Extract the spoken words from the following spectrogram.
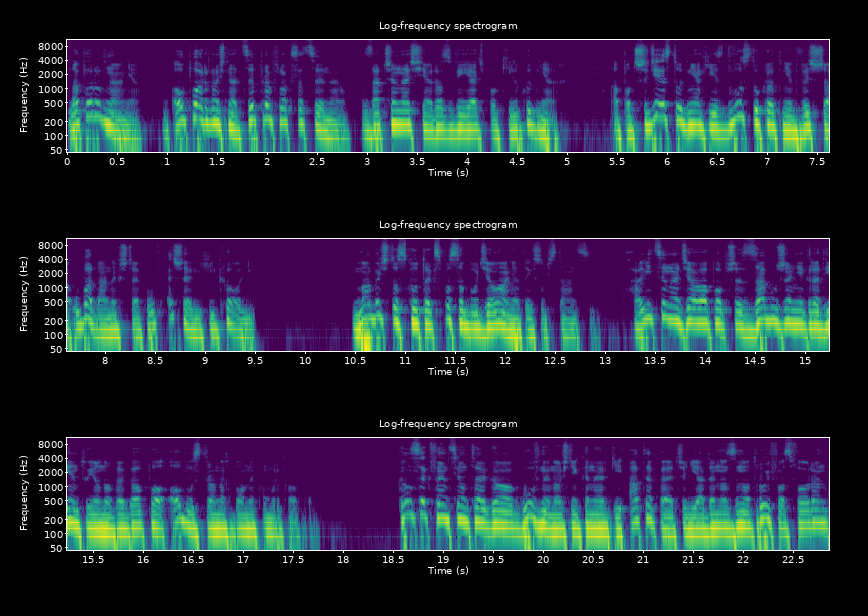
Dla porównania, oporność na cyprofloksacynę zaczyna się rozwijać po kilku dniach, a po 30 dniach jest dwustukrotnie wyższa u badanych szczepów Escherichia coli. Ma być to skutek sposobu działania tej substancji. Halicyna działa poprzez zaburzenie gradientu jonowego po obu stronach bony komórkowej. Konsekwencją tego główny nośnik energii ATP, czyli adenozynotrójfosforan,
